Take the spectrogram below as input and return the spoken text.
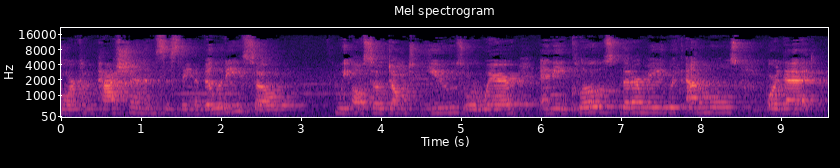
more compassion and sustainability. So we also don't use or wear any clothes that are made with animals or that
